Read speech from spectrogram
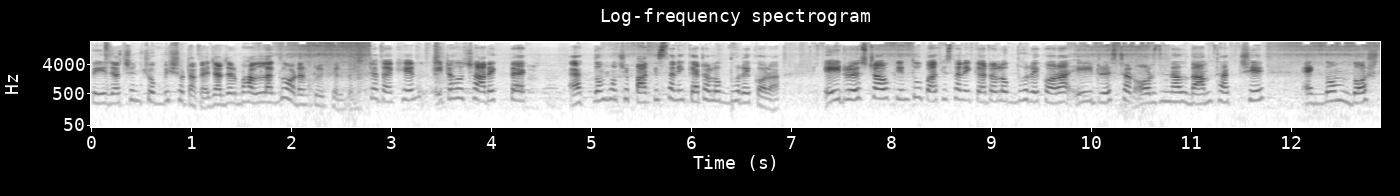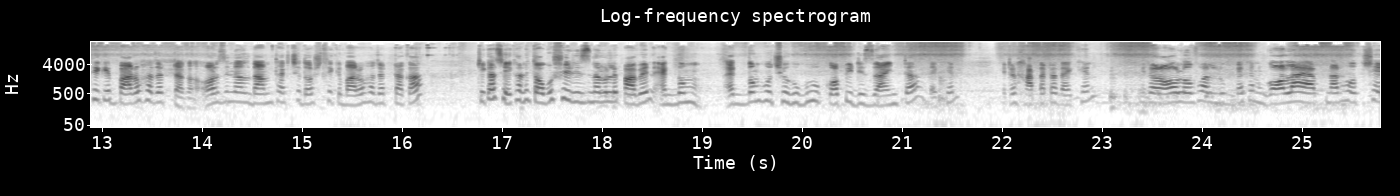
পেয়ে যাচ্ছেন চব্বিশশো টাকায়। যার যার ভালো লাগবে অর্ডার করে ফেলবেন। এটা দেখেন, এটা হচ্ছে আরেকটা এক- একদম হচ্ছে পাকিস্তানি ক্যাটালগ ধরে করা। এই ড্রেসটাও কিন্তু পাকিস্তানি ক্যাটালগ ধরে করা। এই ড্রেসটার অরিজিনাল দাম থাকছে একদম দশ থেকে বারো হাজার টাকা। অরিজিনাল দাম থাকছে দশ থেকে বারো হাজার টাকা। ঠিক আছে, এখানে তো অবশ্যই রিজনেবলে পাবেন। একদম একদম হচ্ছে হুবহু কপি ডিজাইনটা দেখেন। এটার হাতাটা দেখেন। এটার অল ওভার লুক দেখেন, গলায় আপনার হচ্ছে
